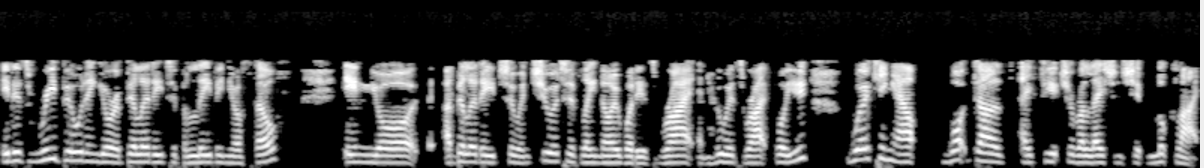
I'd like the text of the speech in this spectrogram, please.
It is rebuilding your ability to believe in yourself in your ability to intuitively know what is right and who is right for you, working out what does a future relationship look like.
